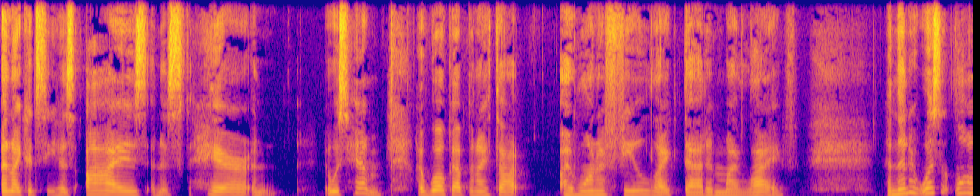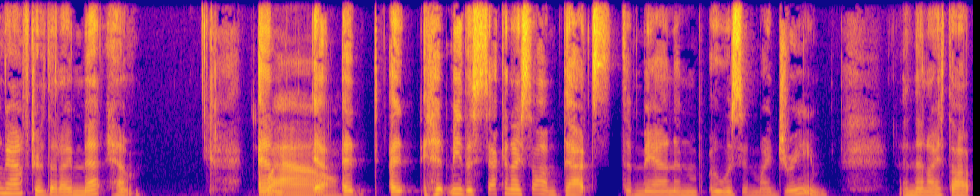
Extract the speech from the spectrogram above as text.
And I could see his eyes and his hair, and it was him. I woke up and I thought, I want to feel like that in my life. And then it wasn't long after that I met him. And wow. it, it, it hit me the second I saw him. That's the man in, who was in my dream. And then I thought,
